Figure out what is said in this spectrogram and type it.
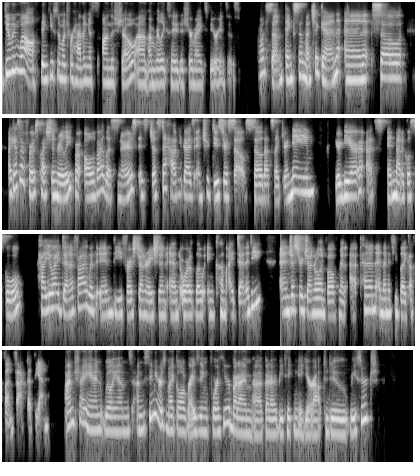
Doing well. Thank you so much for having us on the show. Um, I'm really excited to share my experiences. Awesome. Thanks so much again. And so, I guess our first question, really, for all of our listeners, is just to have you guys introduce yourselves. So that's like your name, your year at in medical school, how you identify within the first generation and or low income identity, and just your general involvement at Penn. And then if you'd like a fun fact at the end. I'm Cheyenne Williams. I'm the same year as Michael, rising fourth year, but I'm uh, going to be taking a year out to do research.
